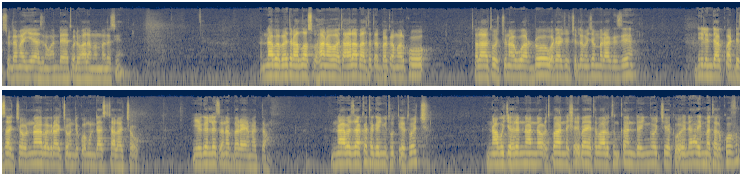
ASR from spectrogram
እሱን ለማያያዝ ነው። አንድ አያት ወደ ኋላ መመለሴ። እና በበድር አላህ ስብሓናሁ ወተላ ባልተጠበቀ መልኩ ጠላቶቹን አዋርዶ ወዳጆችን ለመጀመሪያ ጊዜ ድል እንዳቋደሳቸውና በእግራቸው እንዲቆሙ እንዳስቻላቸው እየገለጸ ነበረ የመጣው። እና በዛ ከተገኙት ውጤቶች እና አቡጀህልና እና ዑትባ እነ ሸይባ የተባሉትን ቀንደኞች አይመተል ኩፍር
